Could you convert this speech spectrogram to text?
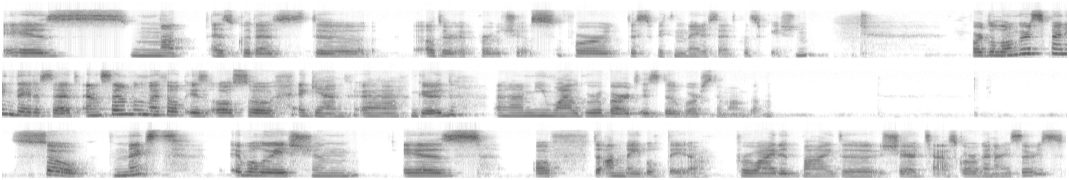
is not as good as the other approaches for this within dataset classification. For the longer spanning dataset, ensemble method is also, again, uh, good. Uh, meanwhile, GRUBERT is the worst among them. So the next evaluation is of the unlabeled data provided by the shared task organizers.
